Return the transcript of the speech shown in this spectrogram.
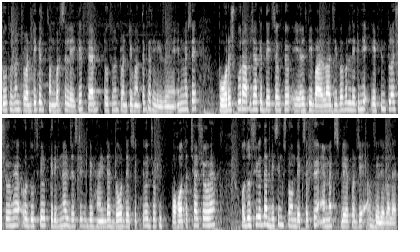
2020 के दिसंबर से लेके फेब 2021 तक रिलीज़ हुए हैं। इनमें से पोरशपुर आप जाके देख सकते हो ए एल टी बायोलॉजी पर लेकिन ये 18 प्लस शो है और दूसरी ओर criminal justice behind the door देख सकते हो, जो कि बहुत अच्छा शो है। और दूसरी ओर द मिसिंग स्टोन देख सकते हो एम एक्स प्लेयर पर जो अवेलेबल है।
